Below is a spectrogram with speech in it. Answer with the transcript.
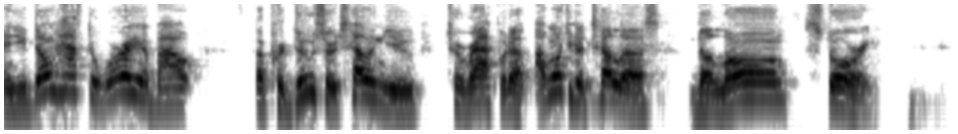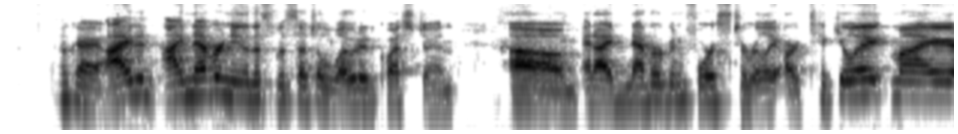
and you don't have to worry about a producer telling you to wrap it up. I want you to tell us the long story. Okay, I didn't. I never knew this was such a loaded question, um, and I'd never been forced to really articulate my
